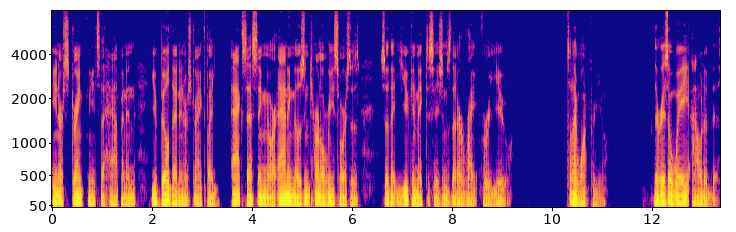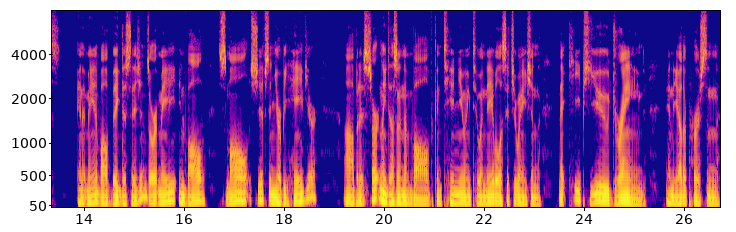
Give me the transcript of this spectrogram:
inner strength needs to happen. And you build that inner strength by accessing or adding those internal resources so that you can make decisions that are right for you. That's what I want for you. There is a way out of this, and it may involve big decisions or it may involve small shifts in your behavior, uh, but it certainly doesn't involve continuing to enable a situation that keeps you drained and the other person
